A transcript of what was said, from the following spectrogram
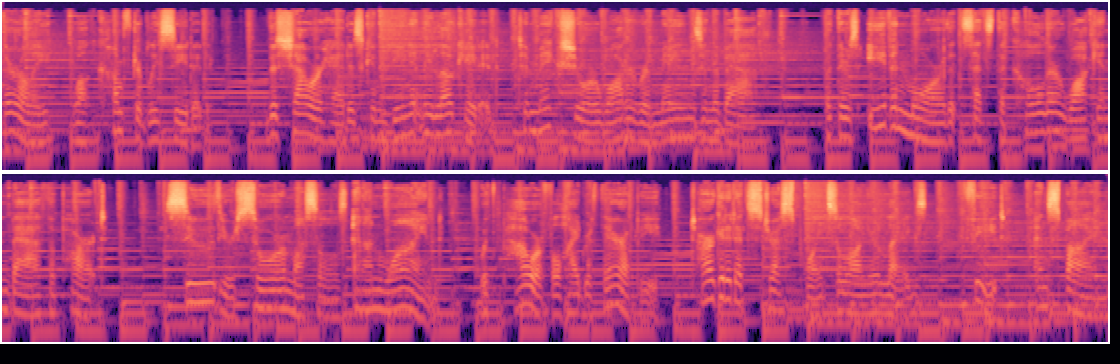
thoroughly while comfortably seated. The shower head is conveniently located to make sure water remains in the bath. But there's even more that sets the Kohler walk-in bath apart. Soothe your sore muscles and unwind with powerful hydrotherapy targeted at stress points along your legs, feet, and spine.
